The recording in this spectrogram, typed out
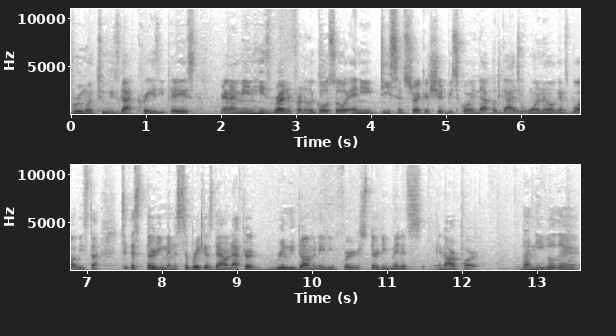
Bruma, too. He's got crazy pace. And I mean, he's right in front of the goal, so any decent striker should be scoring that. But guys, 1 0 against Boavista. Took us 30 minutes to break us down after a really dominating first 30 minutes in our part. Danilo there.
